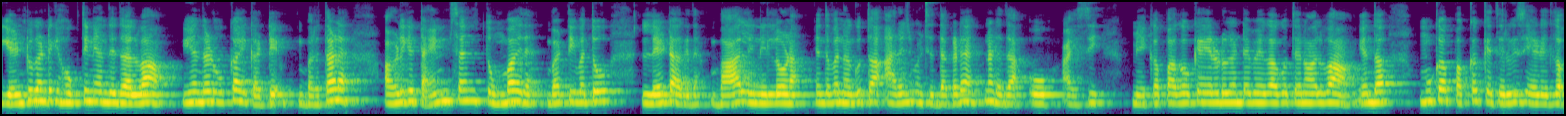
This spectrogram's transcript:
ಎಂಟು ಗಂಟೆಗೆ ಹೋಗ್ತೀನಿ ಅಂದಿದ್ದೆ ಅಲ್ವಾ? ಎಂದಳು ಉಕ್ಕಾಯಿ ಕಟ್ಟಿ, ಬರ್ತಾಳೆ. ಅವಳಿಗೆ ಟೈಮ್ ಸೆನ್ಸ್ ತುಂಬ ಇದೆ ಬಟ್ ಇವತ್ತು ಲೇಟ್ ಆಗಿದೆ. ಬಾ ಅಲ್ಲಿ ನಿಲ್ಲೋಣ ಎಂದವ ನಗುತ್ತಾ ಅರೇಂಜ್ಮೆಂಟ್ಸ್ ಇದ್ದ ಕಡೆ ನಡೆದ. ಓ ಐ ಸಿ ಮೇಕಪ್ ಆಗೋಕೆ ಎರಡು ಗಂಟೆ ಬೇಕಾಗುತ್ತೇನೋ ಅಲ್ವಾ? ಎಂದ ಮುಖ ಪಕ್ಕಕ್ಕೆ ತಿರುಗಿಸಿ ಹೇಳಿದ್ಲು.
